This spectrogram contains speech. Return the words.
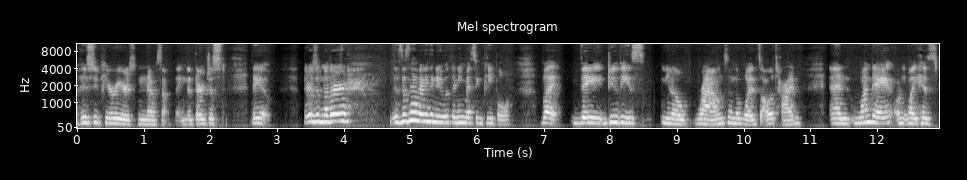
his superiors know something. That they're just, they, there's another, this doesn't have anything to do with any missing people, but they do these, you know, rounds in the woods all the time. And one day, like his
